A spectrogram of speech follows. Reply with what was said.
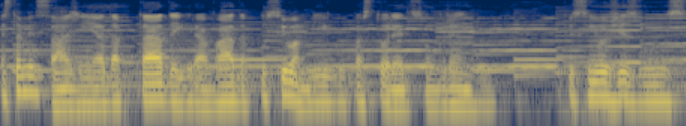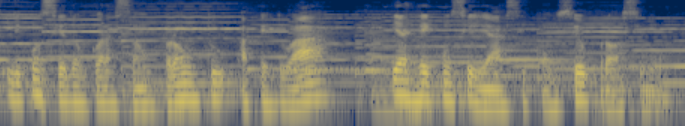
Esta mensagem é adaptada e gravada por seu amigo Pastor Edson Grando que o Senhor Jesus lhe conceda um coração pronto a perdoar e a reconciliar-se com o seu próximo.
